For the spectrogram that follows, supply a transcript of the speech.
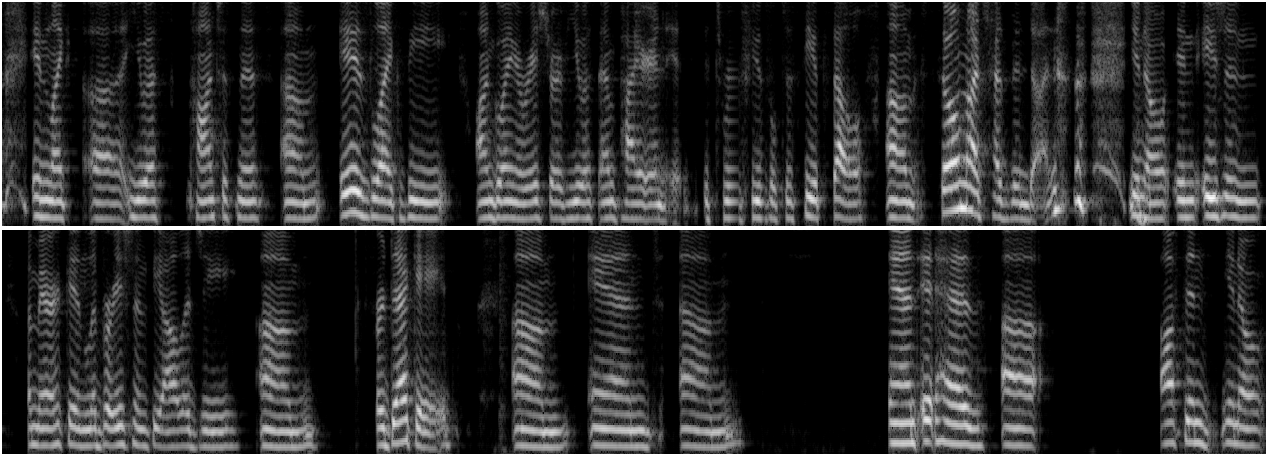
in like uh, US consciousness um, is like the ongoing erasure of US empire and it, its refusal to see itself. Um, so much has been done, you mm-hmm. know, in Asian American liberation theology um, for decades. Um, and, um, and it has uh, often, you know,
